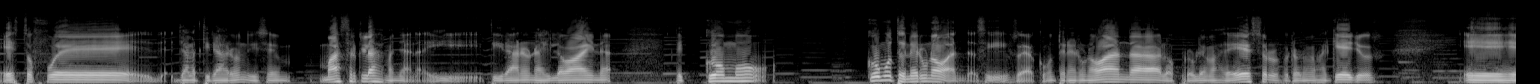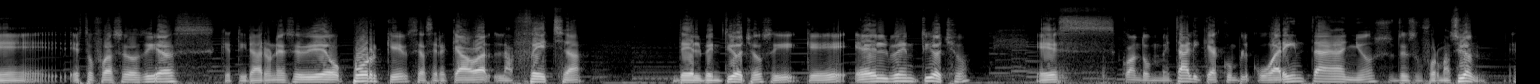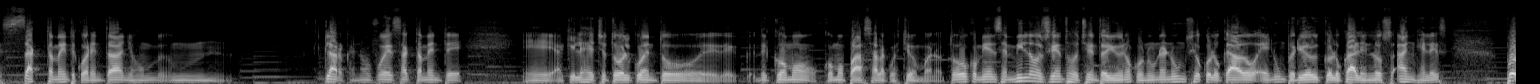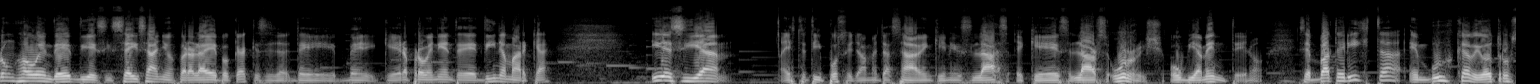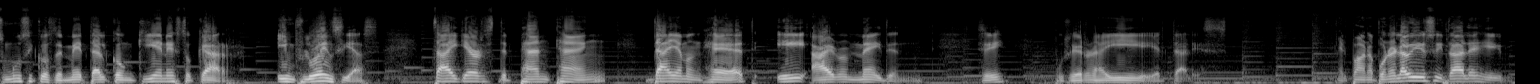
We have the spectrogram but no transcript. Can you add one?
esto fue, ya la tiraron, dice Masterclass mañana y tiraron ahí la vaina de cómo cómo tener una banda, sí, o sea, cómo tener una banda, los problemas de eso, los problemas de aquellos. Eh, esto fue hace dos días que tiraron ese video porque se acercaba la fecha del 28, sí, que el 28 es cuando Metallica cumple 40 años de su formación. Exactamente 40 años. Claro que no fue exactamente... Eh, aquí les he hecho todo el cuento de, cómo, cómo pasa la cuestión. Bueno, todo comienza en 1981 con un anuncio colocado en un periódico local en Los Ángeles por un joven de 16 años para la época que, que era proveniente de Dinamarca y decía este tipo se llama, ya saben quién es Lars, eh, que es Lars Ulrich, obviamente, ¿no? Es baterista en busca de otros músicos de metal con quienes tocar. Influencias: Tigers de Pantang, Diamond Head y Iron Maiden. ¿Sí? Pusieron ahí el tales. El pan a poner el aviso y tales y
